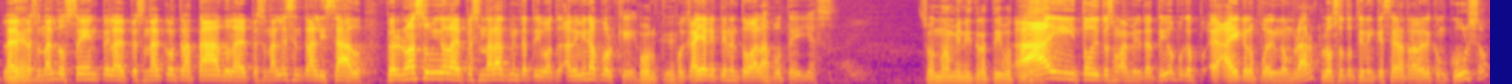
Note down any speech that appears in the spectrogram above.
la del personal docente, la del personal contratado, la del personal descentralizado, pero no ha subido la del personal administrativo. Adivina por qué. ¿Por qué? Porque allá que tienen todas las botellas. Son administrativos. todos. Ay, toditos son administrativos porque eh, ahí es que lo pueden nombrar. Los otros tienen que ser a través de concurso.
